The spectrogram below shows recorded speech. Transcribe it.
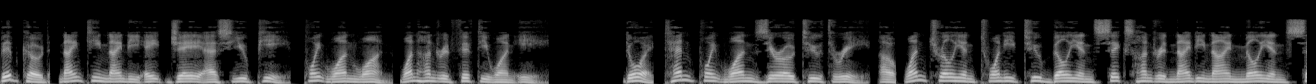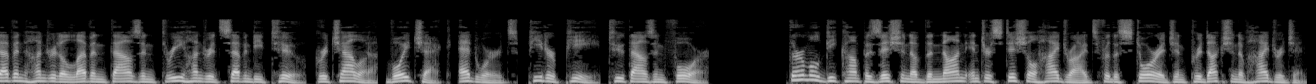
Bibcode 1998 JSUP.11 151E doi 10.1023 a 1222699711372 Grochala, Wojciech, Edwards, Peter P. 2004. Thermal decomposition of the non-interstitial hydrides for the storage and production of hydrogen.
